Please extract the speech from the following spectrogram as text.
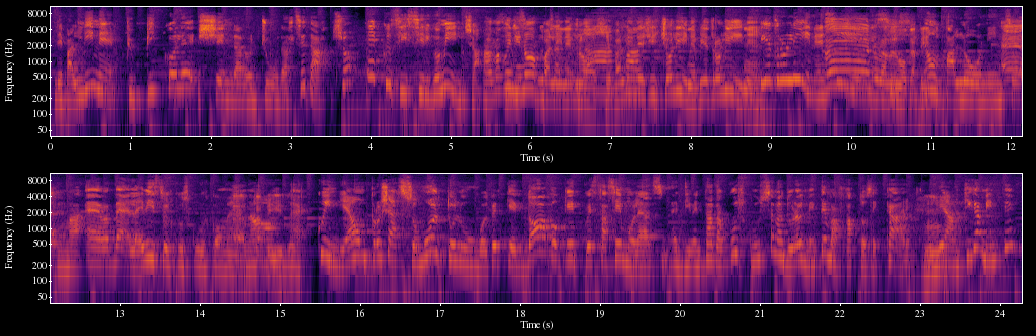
le palline più piccole scendano giù dal setaccio e così si ricomincia. Ah, ma Si quindi no palline grosse, l'acqua. palline ciccioline, pietroline. Pietroline, sì. Ah, non sì, avevo sì, capito. Non palloni, insomma. Eh, vabbè, l'hai visto il couscous com'è, Eh, no? capito. Eh, quindi è un processo molto lungo perché dopo che questa semola è diventata couscous, naturalmente va fatto seccare Mm. e anticamente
